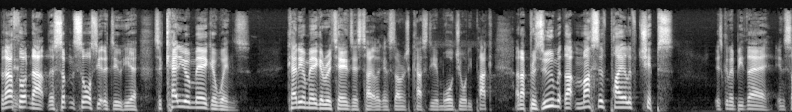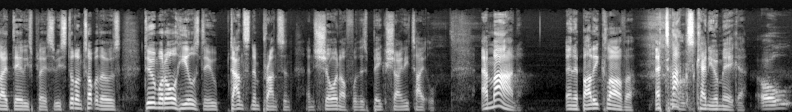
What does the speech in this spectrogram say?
But I thought, nah, there's something saucy to do here. So Kenny Omega wins. Kenny Omega retains his title against Orange Cassidy and War Geordie Pack, and I presume that that massive pile of chips is going to be there inside Daily's place. So he stood on top of those, doing what all heels do, dancing and prancing and showing off with his big shiny title. A man in a balaclava attacks Kenny Omega Oh,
